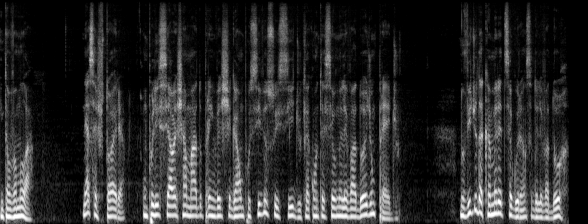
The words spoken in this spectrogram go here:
Então vamos lá. Nessa história, um policial é chamado para investigar um possível suicídio que aconteceu no elevador de um prédio. No vídeo da câmera de segurança do elevador,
